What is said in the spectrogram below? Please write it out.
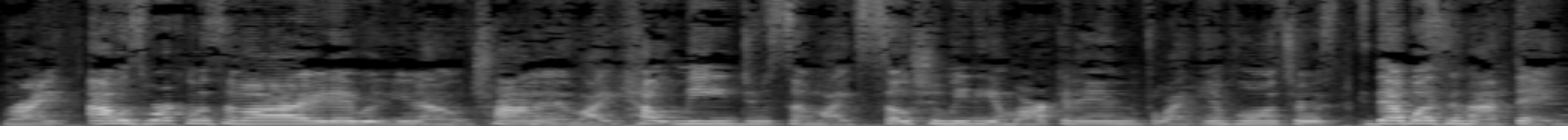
right? I was working with somebody, they were, you know, trying to like help me do some like social media marketing for like influencers. That wasn't my thing.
